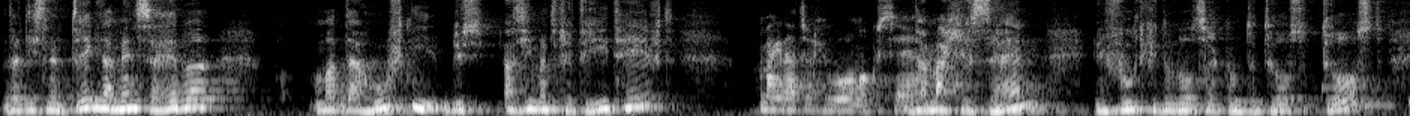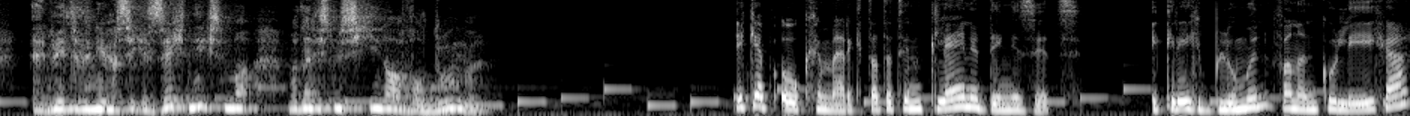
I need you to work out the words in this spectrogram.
Dat is een trek dat mensen hebben, maar dat hoeft niet. Dus als iemand verdriet heeft, Mag dat er gewoon ook zijn? dat mag er zijn. En voelt je de noodzaak om te troosten, troost. En weten we niet wat zeggen, zeg niks, maar, maar dat is misschien al voldoende. Ik heb ook gemerkt dat het in kleine dingen zit. Ik kreeg bloemen van een collega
